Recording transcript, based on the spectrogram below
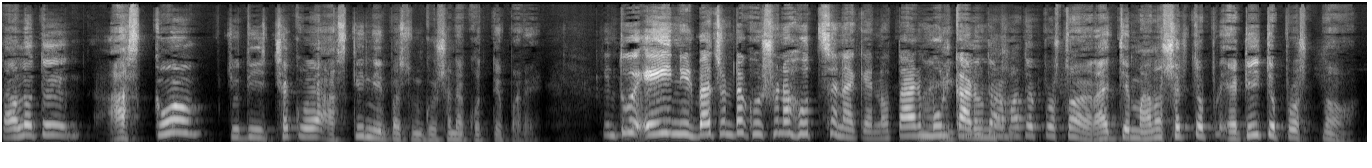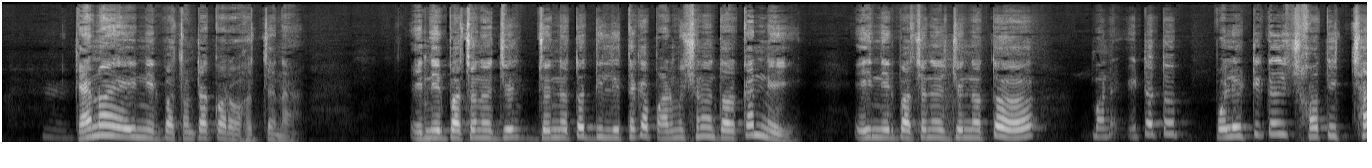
তাহলে তো আজকেও যদি ইচ্ছা করে আজকেই নির্বাচন ঘোষণা করতে পারে। কিন্তু এই নির্বাচনটা ঘোষণা হচ্ছে না কেন? তার মূল কারণ আমাদের প্রশ্ন। রাজ্যে মানুষের তো এটাই তো প্রশ্ন। কেন এই নির্বাচনটা করা হচ্ছে না? এই নির্বাচনের জন্য তো দিল্লি থেকে পারমিশনের দরকার নেই। এই নির্বাচনের জন্য তো মানে এটা তো পলিটিক্যাল সদিচ্ছা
